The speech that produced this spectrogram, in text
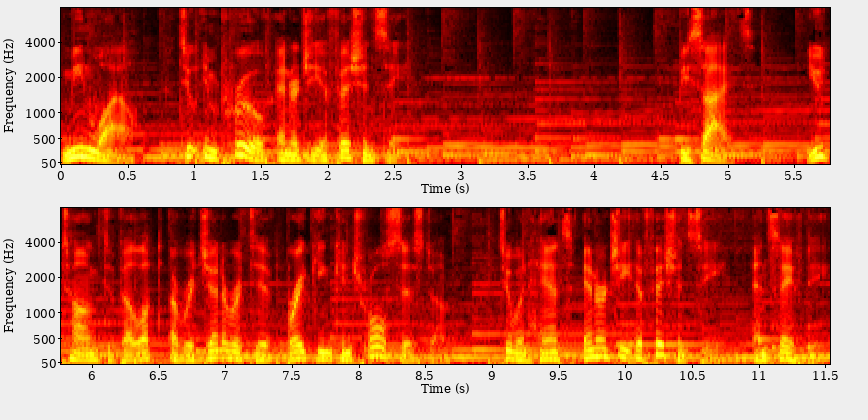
Meanwhile, to improve energy efficiency, Besides, Yutong developed a regenerative braking control system to enhance energy efficiency and safety.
